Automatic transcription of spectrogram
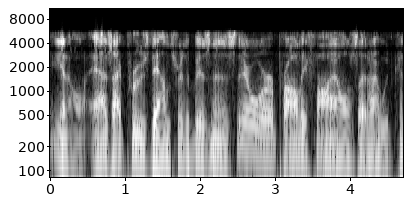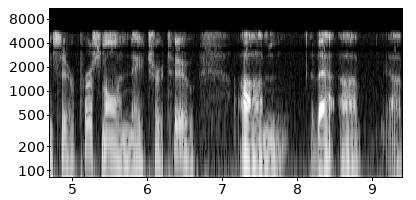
You know, as I cruised down through the business, there were probably files that I would consider personal in nature too. Um, that uh, uh,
